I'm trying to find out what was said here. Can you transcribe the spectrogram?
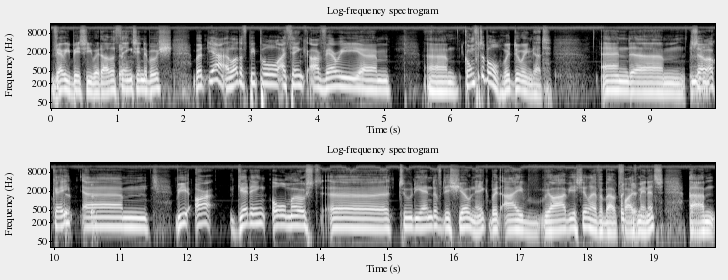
very busy with other things in the bush. But yeah, a lot of people I think are very um, um, comfortable with doing that. And um, so, okay, um, we are getting almost uh, to the end of this show, Nick. But I, yeah, we still have about five Okay. minutes. Um,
